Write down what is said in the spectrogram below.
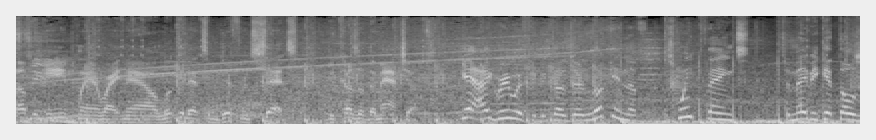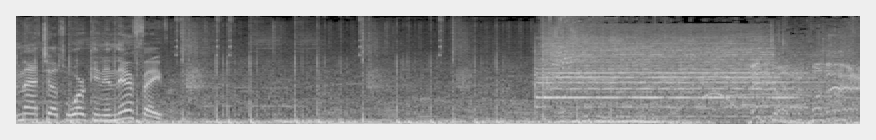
of the game plan right now, looking at some different sets because of the matchups. Yeah, I agree with you because they're looking to tweak things to maybe get those matchups working in their favor. Victor Claver.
